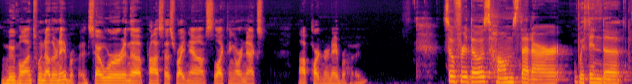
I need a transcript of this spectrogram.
move on to another neighborhood. So we're in the process right now of selecting our next uh, partner neighborhood. So, for those homes that are within the,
